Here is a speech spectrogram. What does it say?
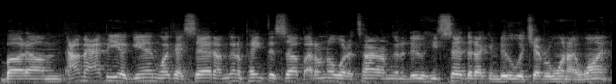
But um, I'm happy. Again, like I said, I'm going to paint this up. I don't know what attire I'm going to do. He said that I can do whichever one I want.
